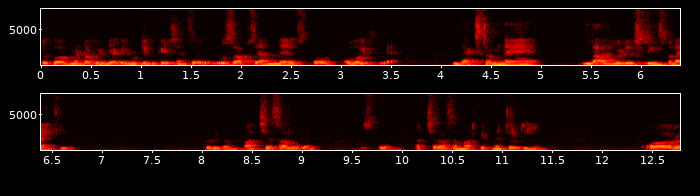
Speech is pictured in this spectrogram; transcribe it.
जो गवर्नमेंट ऑफ़ इंडिया के नोटिफिकेशन है उस हिसाब से हमने उसको अवॉइड किया है नेक्स्ट हमने लार्ज वीडियो स्क्रीन बनाई थी करीबन पाँच छः साल हो गए उसको अच्छा खासा मार्केट में चल रही है और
